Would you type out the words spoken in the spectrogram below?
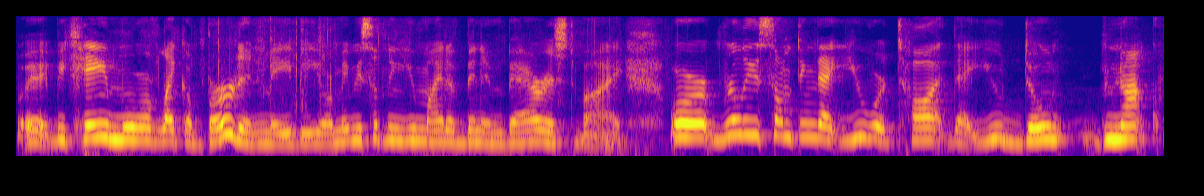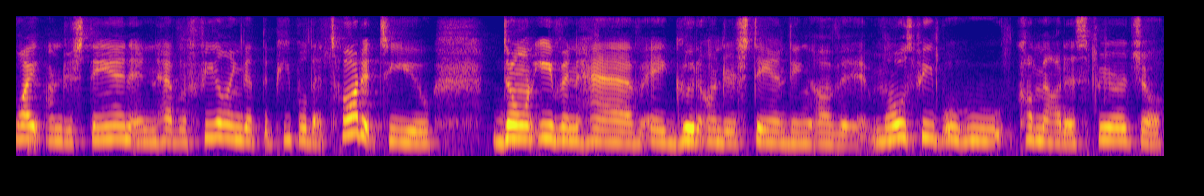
It became more of like a burden maybe or maybe something you might have been embarrassed by or really something that you were taught that you don't do not quite understand and have a feeling that the people that taught it to you don't even have a good understanding of it. Most people who come out as spiritual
